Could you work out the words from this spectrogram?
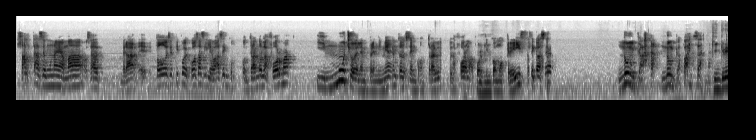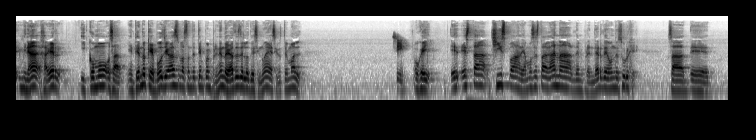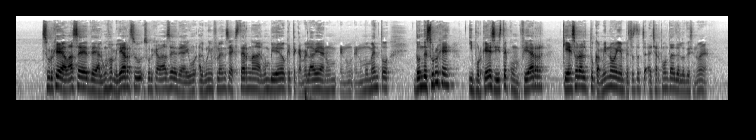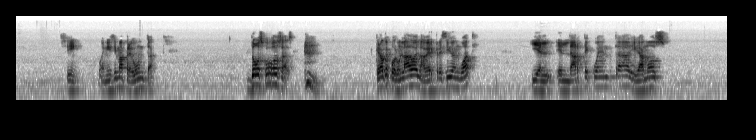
saltas en una llamada, o sea, ¿verdad? Eh, todo ese tipo de cosas y le vas encontrando la forma y mucho del emprendimiento es encontrar la forma, porque como creíste que va a ser, nunca, nunca pasa. Mira, Javier, ¿y cómo, o sea, entiendo que vos llevas bastante tiempo emprendiendo, llevas desde los 19, si no estoy mal. Sí. Ok, e, esta chispa, digamos, esta gana de emprender, ¿de dónde surge? O sea, eh, surge a base de algún familiar, surge a base de alguna influencia externa, algún video que te cambió la vida en un, en un, en un momento. ¿Dónde surge y por qué decidiste confiar que eso era tu camino y empezaste a echar punta desde los 19? Sí, buenísima pregunta. Dos cosas. Creo que por un lado el haber crecido en Watt y el, el darte cuenta, digamos,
